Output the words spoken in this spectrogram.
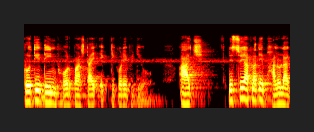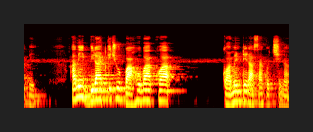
প্রতিদিন ভোর পাঁচটায় একটি করে ভিডিও। আজ নিশ্চয়ই আপনাদের ভালো লাগবে। আমি বিরাট কিছু বাহবা কমেন্টের আশা করছি না।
